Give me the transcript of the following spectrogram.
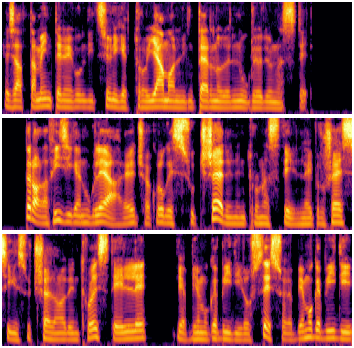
esattamente nelle condizioni che troviamo all'interno del nucleo di una stella. Però la fisica nucleare, cioè quello che succede dentro una stella, i processi che succedono dentro le stelle, li abbiamo capiti lo stesso, li abbiamo capiti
